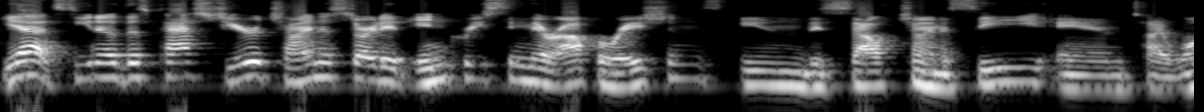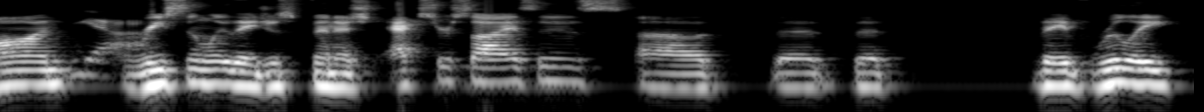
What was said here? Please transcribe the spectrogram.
yeah, it's you know this past year, China started increasing their operations in the South China Sea and Taiwan. yeah. Recently, they just finished exercises. Uh, the the they've really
